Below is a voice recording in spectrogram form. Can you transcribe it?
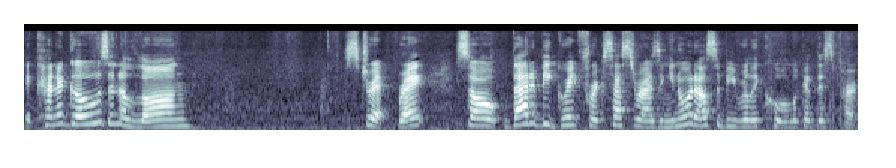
it kind of goes in a long strip, right? So that'd be great for accessorizing. You know what else would be really cool? Look at this part.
